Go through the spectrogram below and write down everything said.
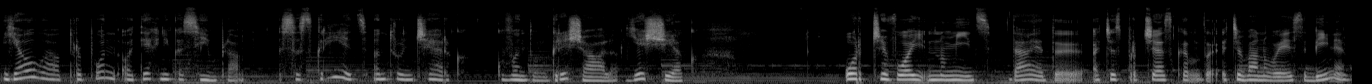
Eu uh, propun o tehnică simplă. Să scrieți într-un cerc cuvântul greșeală, eșec, orice voi numiți, da, este acest proces când ceva nu vă iese bine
